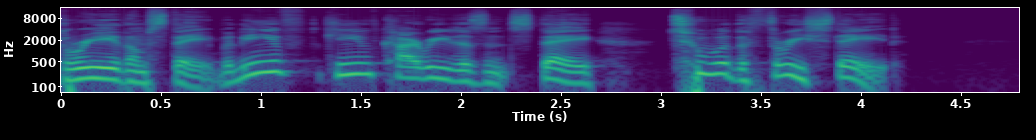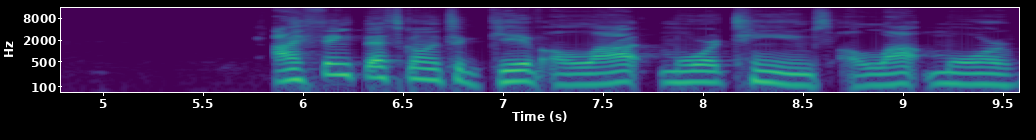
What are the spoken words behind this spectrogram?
three of them stayed. But even if, even if Kyrie doesn't stay, two of the three stayed. I think that's going to give a lot more teams a lot more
